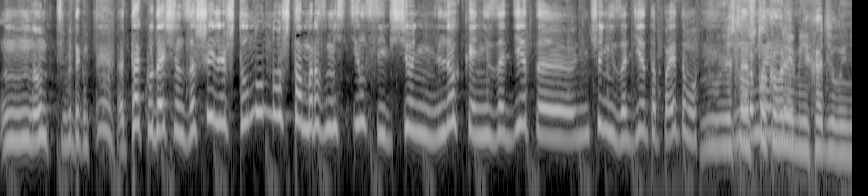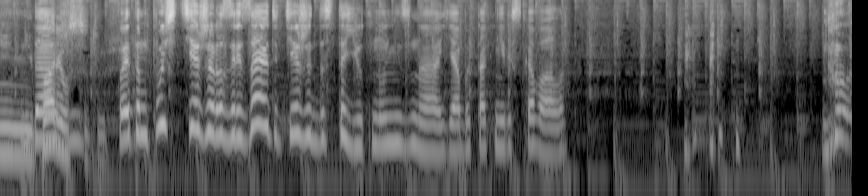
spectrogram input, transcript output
ну, типа, так, так удачно зашили, что ну нож там разместился и все легкое не задето, ничего не задето, поэтому Ну, если он столько нормально. времени ходил и не, не Да, парился, то... Поэтому пусть те же разрезают и те же достают. Ну не знаю, я бы так не рисковала. Ну,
